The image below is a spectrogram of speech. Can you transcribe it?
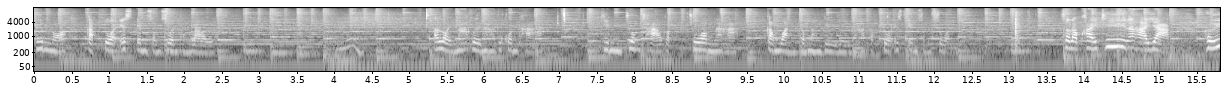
ขึ้นเนาะกับตัว SM สมส่วนของเราอืมอร่อยมากเลยนะคะ ทุกคนคะกินช่วงเช้ากับช่วงนะคะกลางวันกำลังดีเลยนะคะ กับตัว SM สมส่วน สำหรับใครที่นะคะอยากเฮ้ย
